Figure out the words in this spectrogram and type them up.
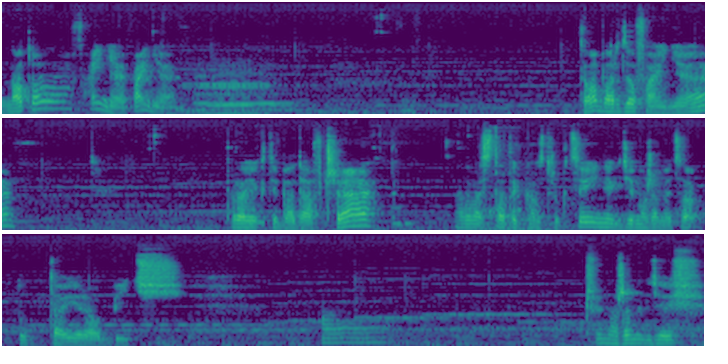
no to fajnie, fajnie. To bardzo fajnie. Projekty badawcze. Natomiast statek konstrukcyjny, gdzie możemy co tutaj robić? Czy możemy gdzieś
